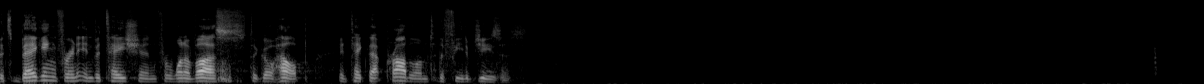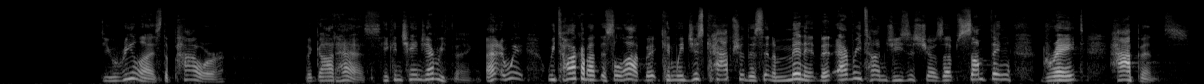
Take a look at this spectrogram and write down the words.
It's begging for an invitation for one of us to go help and take that problem to the feet of Jesus. Do you realize the power that God has. He can change everything. I, we, we talk about this a lot, but can we just capture this in a minute that every time Jesus shows up, something great happens?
